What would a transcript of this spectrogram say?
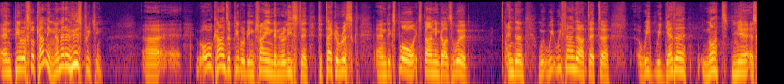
and people are still coming, no matter who's preaching. Uh, all kinds of people are being trained and released to, to take a risk and explore expanding God's word. And uh, we, we found out that uh, we, we gather not mere as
